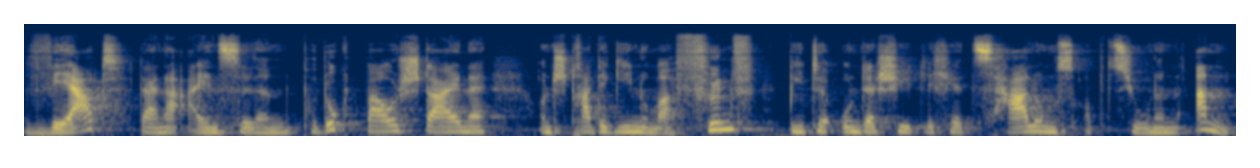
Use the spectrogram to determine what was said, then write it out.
Wert deiner einzelnen Produktbausteine. Und Strategie Nummer fünf, biete unterschiedliche Zahlungsoptionen an.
